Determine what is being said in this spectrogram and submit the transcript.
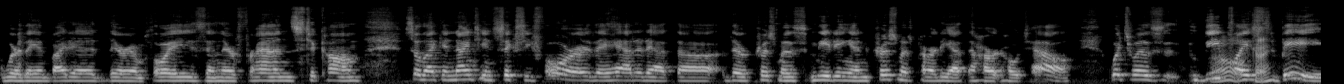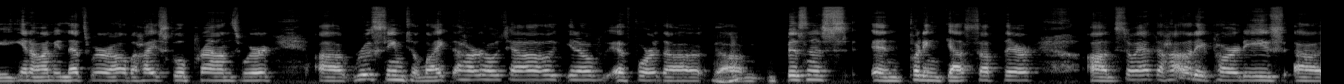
where they invited their employees and their friends to come. So, like in 1964, they had it at the their Christmas meeting and Christmas party at the Hart Hotel, which was the Oh, place okay. to be. You know, I mean, that's where all the high school proms were. Uh, Ruth seemed to like the Hart Hotel, you know, for the Mhm. um, business and putting guests up there. Um, so at the holiday parties, uh,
